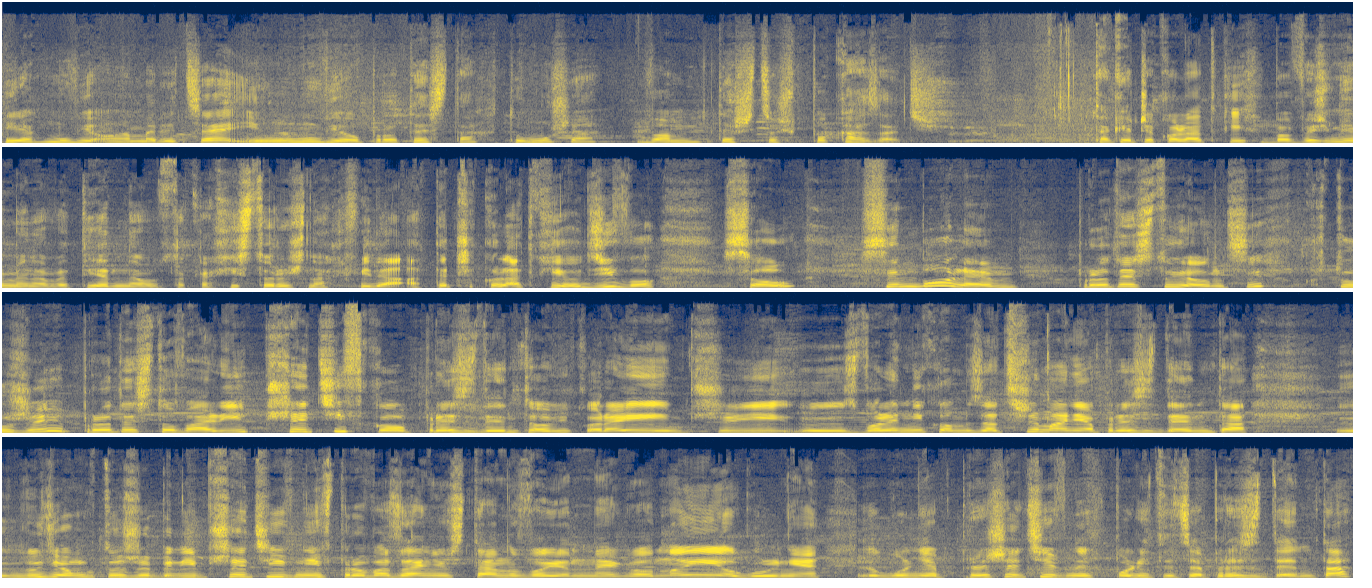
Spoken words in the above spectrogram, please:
Jak mówię o Ameryce i mówię o protestach, to muszę Wam też coś pokazać. Takie czekoladki, chyba weźmiemy nawet jedną, taka historyczna chwila, a te czekoladki o dziwo są symbolem protestujących, którzy protestowali przeciwko prezydentowi Korei, czyli y, zwolennikom zatrzymania prezydenta, y, ludziom, którzy byli przeciwni wprowadzaniu stanu wojennego, no i ogólnie, ogólnie przeciwnych polityce prezydenta.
